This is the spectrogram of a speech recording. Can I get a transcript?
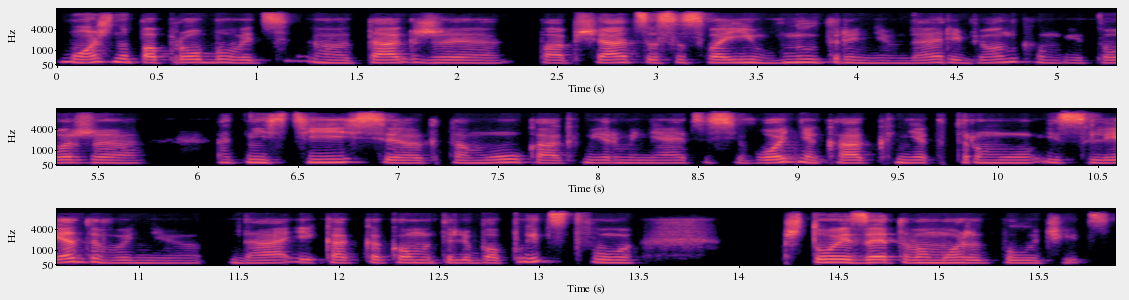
можно попробовать э, также пообщаться со своим внутренним да, ребенком и тоже отнестись э, к тому, как мир меняется сегодня, как к некоторому исследованию, да, и как к какому-то любопытству, что из этого может получиться.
